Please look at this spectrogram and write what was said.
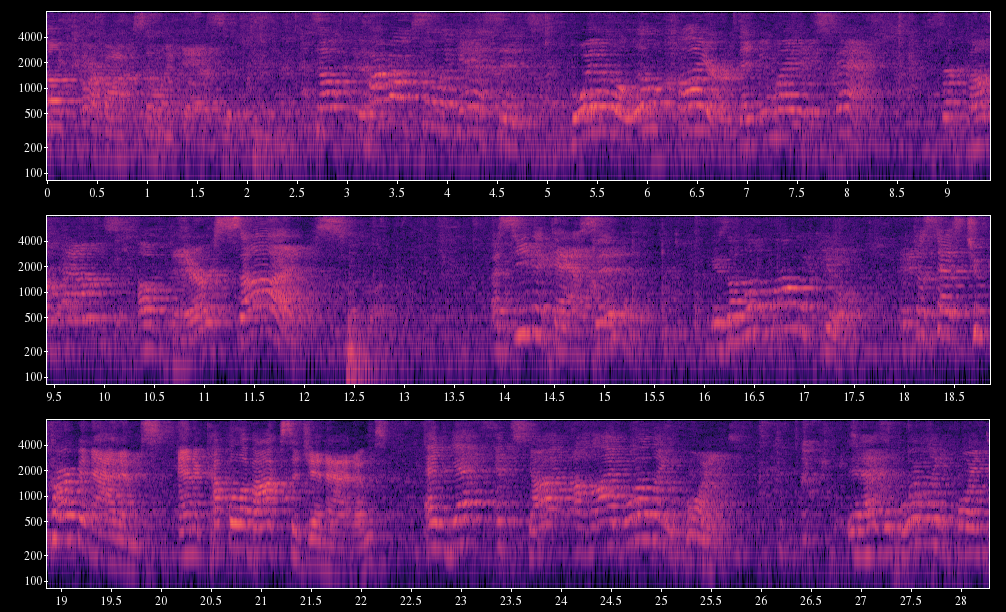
of carboxylic acid. So carboxylic acids boil a little higher than you might expect for compounds of their size. Acetic acid is a little molecule. It just has two carbon atoms and a couple of oxygen atoms, and yet it's got a high boiling point. It has a boiling point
